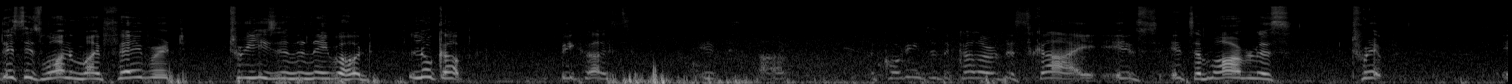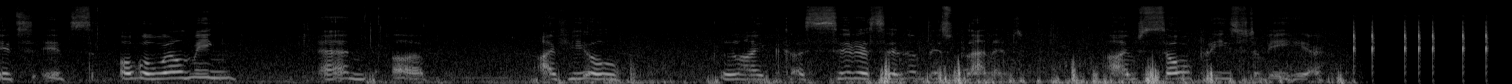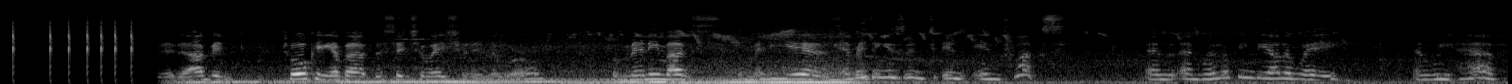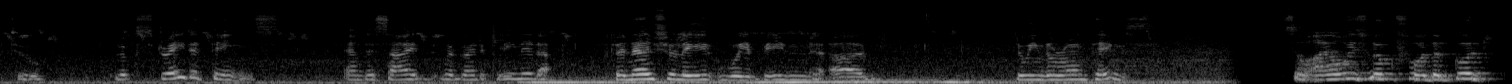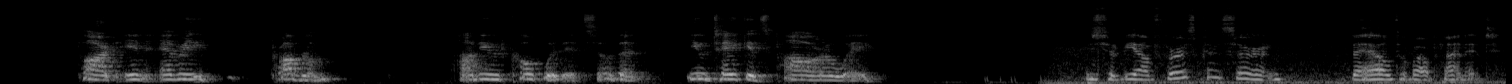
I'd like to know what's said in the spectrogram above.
This is one of my favorite trees in the neighborhood. Look up because it's, uh, according to the color of the sky, it's, it's a marvelous trip. It's, it's overwhelming and uh, I feel like a citizen of this planet. I'm so pleased to be here. I've been talking about the situation in the world for many months, for many years. Everything is in, in, in flux and, and we're looking the other way and we have to look straight at things and decide we're going to clean it up. Financially, we've been uh, doing the wrong things. So I always look for the good part in every problem. How do you cope with it so that you take its power away? It should be our first concern, the health of our planet.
